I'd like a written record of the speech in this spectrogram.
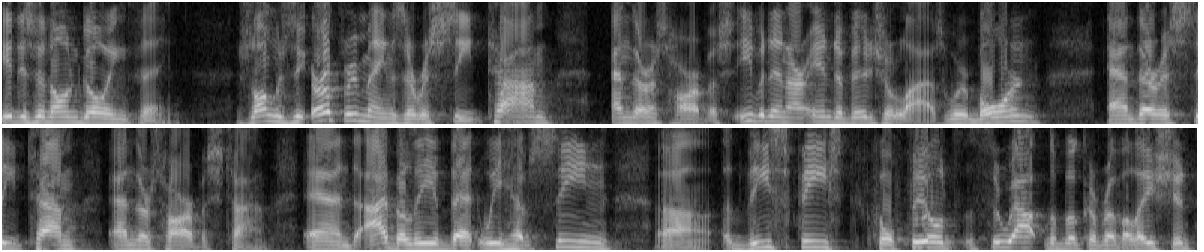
it is an ongoing thing. As long as the earth remains, there is seed time and there is harvest. Even in our individual lives, we're born and there is seed time and there's harvest time. And I believe that we have seen uh, these feasts fulfilled throughout the book of Revelation,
